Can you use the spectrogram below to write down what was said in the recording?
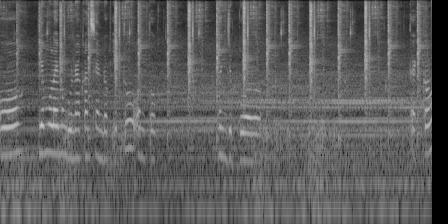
Oh dia mulai menggunakan sendok itu untuk menjebol tackle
